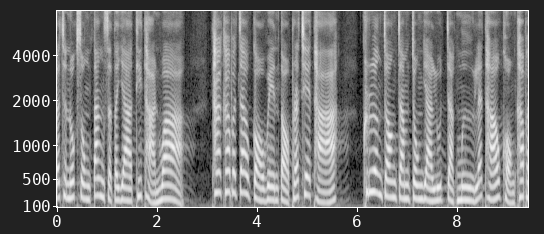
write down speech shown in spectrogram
ลชนกทรงตั้งสัตยาธิฐานว่า ถ้าข้าพเจ้าก่อเวรต่อพระเชษฐา เครื่องจองจำจงอย่าหลุดจากมือและเท้าของข้าพ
